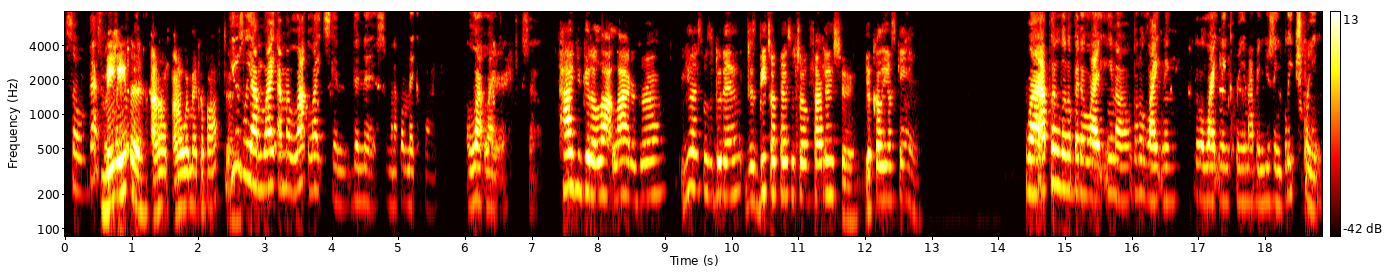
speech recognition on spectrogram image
so that's me neither. I don't, I don't wear makeup often. Usually, I'm light. I'm a lot light skinned than this when I put makeup on. A lot lighter. So. How you get a lot lighter, girl? You ain't supposed to do that. Just beat your face with your foundation. Your color your skin. Well, I put a little bit of light, you know, a little lightening, little lightening cream. I've been using bleach cream.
